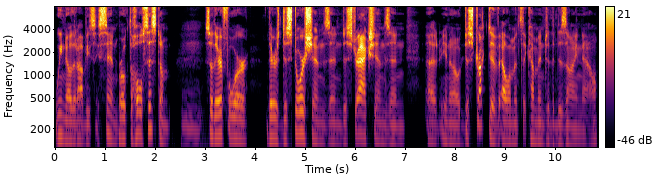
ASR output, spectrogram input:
we know that obviously sin broke the whole system. Mm. So therefore, there's distortions and distractions and uh, you know destructive elements that come into the design now.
